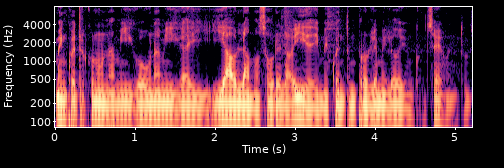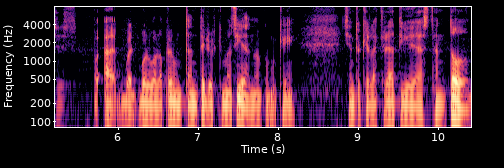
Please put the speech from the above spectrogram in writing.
me encuentro con un amigo o una amiga y, y hablamos sobre la vida y me cuenta un problema y le doy un consejo. Entonces, pu- ah, vuel- vuelvo a la pregunta anterior que me hacías, ¿no? Como que siento que la creatividad está en todo.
